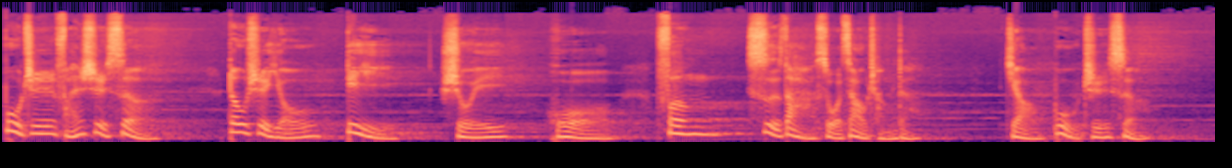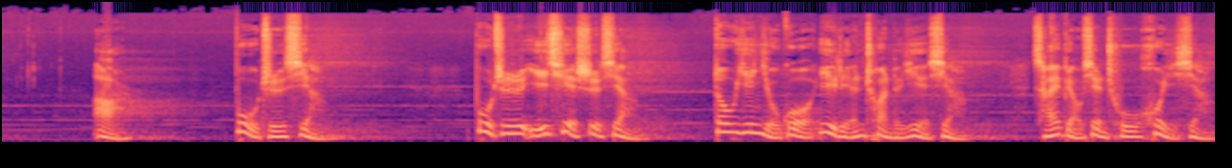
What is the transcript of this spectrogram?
不知凡是色，都是由地、水、火、风四大所造成的，叫不知色。二，不知相，不知一切事相，都因有过一连串的业相，才表现出慧相，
